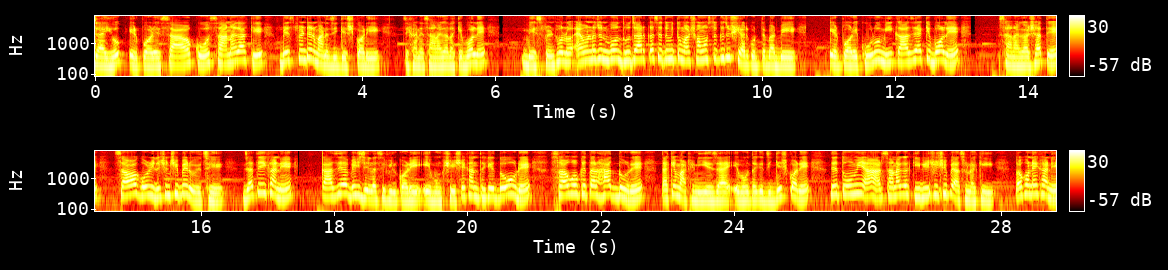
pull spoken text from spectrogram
যাই হোক এরপরে সাওকো সানাগাকে বেস্ট ফ্রেন্ডের মানে জিজ্ঞেস করে, যেখানে সানাগা তাকে বলে বেস্ট ফ্রেন্ড হলো এমন একজন বন্ধু যার কাছে তুমি তোমার সমস্ত কিছু শেয়ার করতে পারবে। এরপরে কুরুমি কাজিয়াকে বলে, সানাগার সাথে সাওয়াগো রিলেশনশিপে রয়েছে, যাতে এখানে কাজিয়া বেশ জেলাসি ফিল করে এবং সে সেখান থেকে দৌড়ে সাওয়াগোকে তার হাত ধরে তাকে মাঠে নিয়ে যায় এবং তাকে জিজ্ঞেস করে যে, তুমি আর সানাগা কি রিলেশনশিপে আছো নাকি? তখন এখানে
